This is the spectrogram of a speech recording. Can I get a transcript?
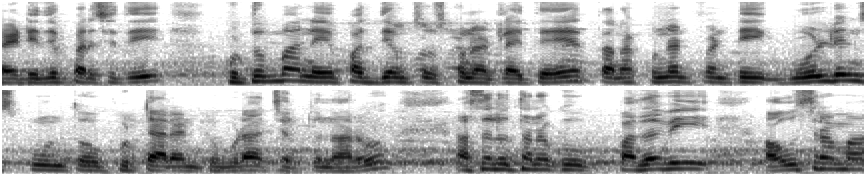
రైట్ ఇది పరిస్థితి. కుటుంబ నేపథ్యం చూసుకున్నట్లయితే తనకున్నటువంటి గోల్డెన్ స్పూన్తో పుట్టారంటూ కూడా చెప్తున్నారు. అసలు తనకు పదవి అవసరమా?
